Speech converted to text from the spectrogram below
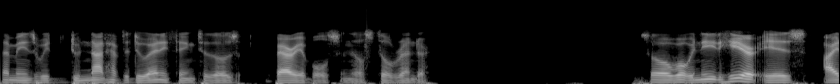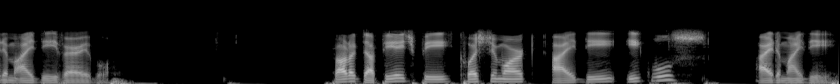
that means we do not have to do anything to those variables and they'll still render. So what we need here is item ID variable. Product.php question mark ID equals item ID.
